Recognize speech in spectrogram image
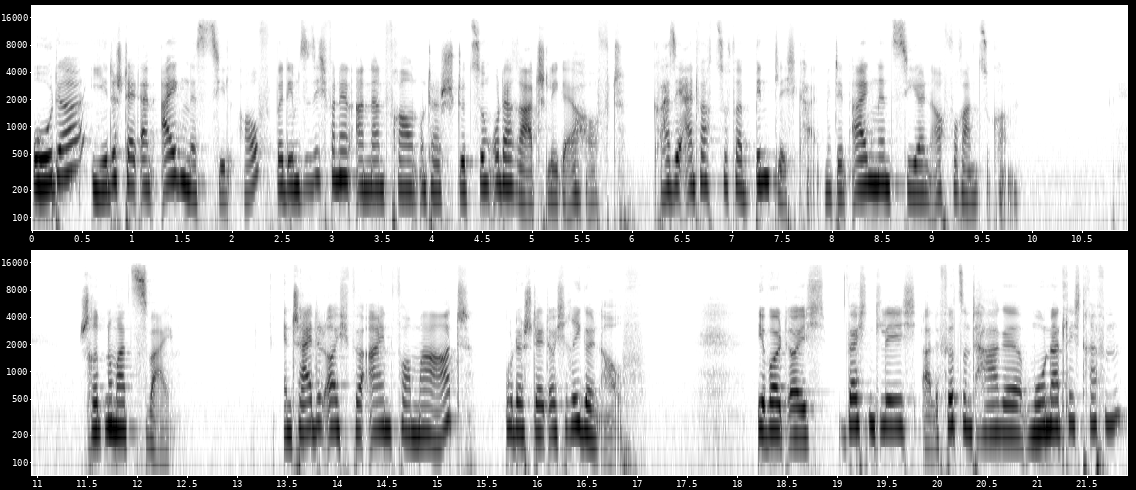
Oder jede stellt ein eigenes Ziel auf, bei dem sie sich von den anderen Frauen Unterstützung oder Ratschläge erhofft. Quasi einfach zur Verbindlichkeit, mit den eigenen Zielen auch voranzukommen. Schritt Nummer zwei. Entscheidet euch für ein Format oder stellt euch Regeln auf. Ihr wollt euch wöchentlich, alle 14 Tage, monatlich treffen?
